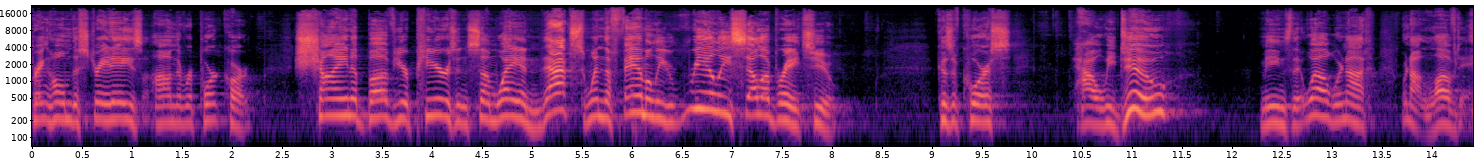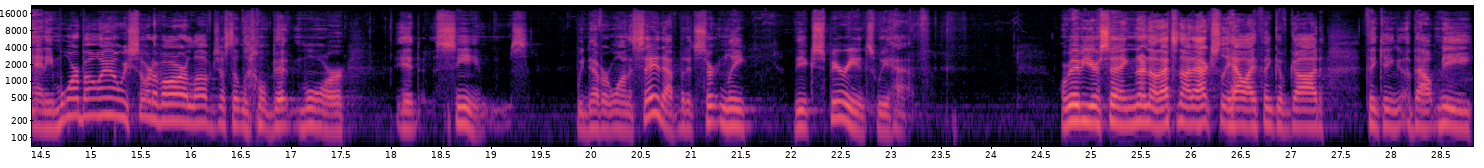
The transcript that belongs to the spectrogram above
bring home the straight A's on the report card, shine above your peers in some way, and that's when the family really celebrates you. Because, of course, how we do means that, well, we're not, we're not loved anymore, but well, we sort of are loved just a little bit more, it seems. We never want to say that, but it's certainly the experience we have. Or maybe you're saying, no, no, that's not actually how I think of God thinking about me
